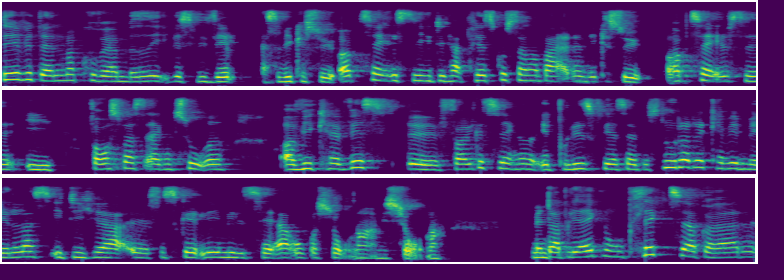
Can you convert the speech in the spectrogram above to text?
Det vil Danmark kunne være med i, hvis vi vil. Altså vi kan søge optagelse i det her PESCO-samarbejde, vi kan søge optagelse i Forsvarsagenturet, og vi kan, hvis øh, Folketinget, et politisk flertal beslutter det, kan vi melde os i de her øh, forskellige militære operationer og missioner. Men der bliver ikke nogen pligt til at gøre det.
